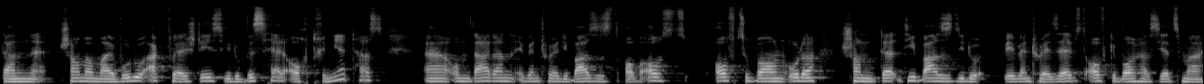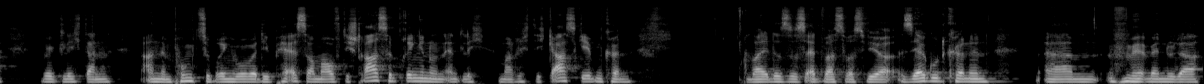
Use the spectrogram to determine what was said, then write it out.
Dann schauen wir mal, wo du aktuell stehst, wie du bisher auch trainiert hast, äh, um da dann eventuell die Basis drauf aus aufzubauen oder schon die Basis, die du eventuell selbst aufgebaut hast, jetzt mal wirklich dann an den Punkt zu bringen, wo wir die PS auch mal auf die Straße bringen und endlich mal richtig Gas geben können weil das ist etwas, was wir sehr gut können. Ähm, we wenn du da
